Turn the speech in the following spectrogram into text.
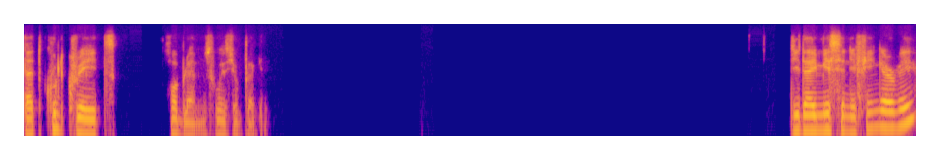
that could create problems with your plugin. Did I miss anything, Hervé?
